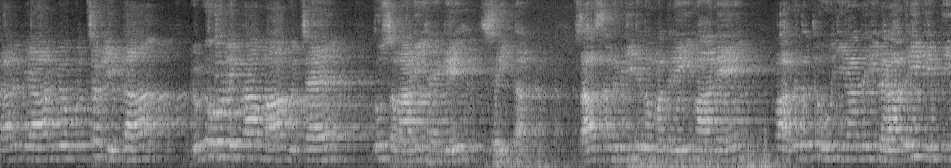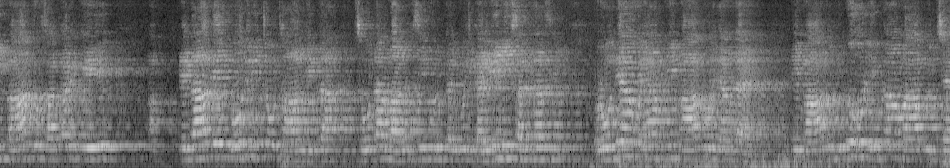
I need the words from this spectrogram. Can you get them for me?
ਕਰ ਪਿਆਰ ਜੋ ਪੁੱਛਣ ਲੀਤਾ ਡੁੱਡੋ ਲਿਖਾ ਮਾਂ ਪੁੱਛੈ, ਤੂੰ ਸਵਾਣੀ ਹੈ ਕਿ ਸਰੀਤਾ? ਸਾਧ ਸੰਗਤ ਜੀ ਜਦੋਂ ਮਤਰੀ ਮਾਂ ਨੇ ਭਗਤ ਧਰੂ ਜੀਆਂ ਦੀ ਨਰਾਦਰੀ ਕੀਤੀ, ਬਾਹ ਤੋਂ ਫਕੜ ਕੇ ਦੇ ਗੋਦ ਵਿੱਚੋਂ ਉਠਾਲ ਦਿੱਤਾ। ਛੋਟਾ ਬਾਲਕ ਸੀ, ਗੁਰੂ ਕਰ ਕੁਝ ਕਰ ਵੀ ਨਹੀਂ ਸਕਦਾ ਸੀ। ਰੋਂਦਿਆਂ ਹੋਇਆ ਆਪਣੀ ਮਾਂ ਕੋਲ ਜਾਂਦਾ ਹੈ ਤੇ ਮਾਂ ਨੂੰ ਬੁੱਢੋ ਲਿਖਾ ਮਾਂ ਪੁੱਛੇ,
